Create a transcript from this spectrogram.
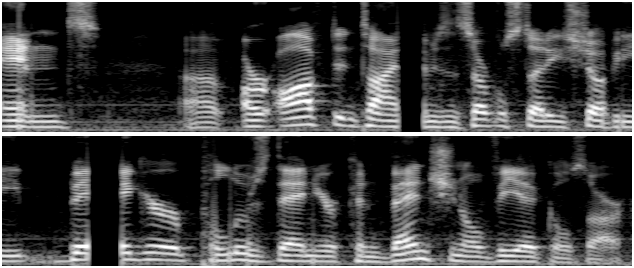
and uh, are oftentimes, in several studies, show to be bigger polluters than your conventional vehicles are.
